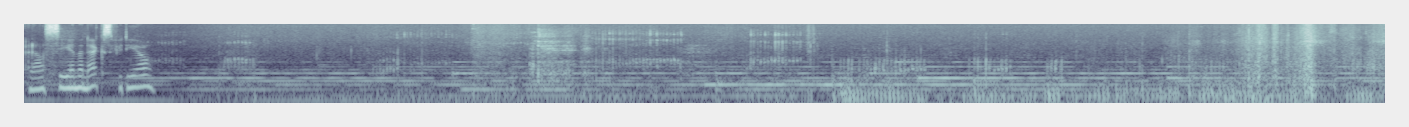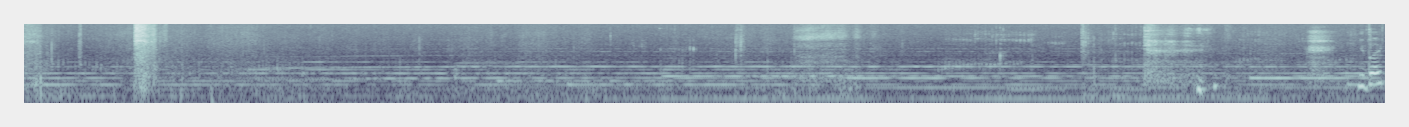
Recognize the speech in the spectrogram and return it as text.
and I'll see you in the next video. You'd like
